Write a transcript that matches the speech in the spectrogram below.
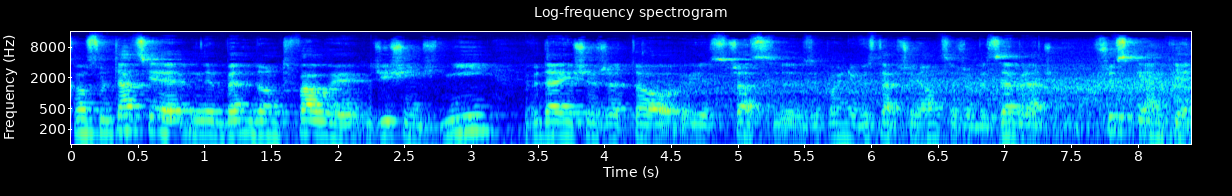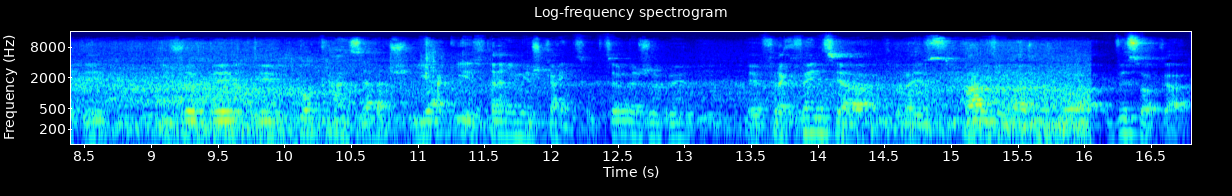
Konsultacje będą trwały 10 dni. Wydaje się, że to jest czas zupełnie wystarczający, żeby zebrać wszystkie ankiety i żeby y, pokazać, jakie jest zdanie mieszkańców. Chcemy, żeby y, frekwencja, która jest bardzo ważna, była wysoka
